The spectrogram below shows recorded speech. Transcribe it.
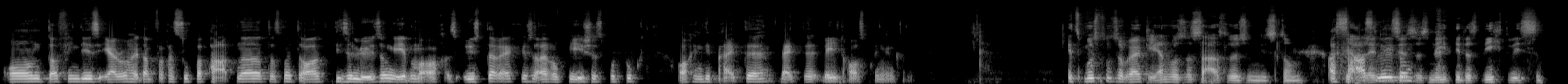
Und da finde ich, ist Aero halt einfach ein super Partner, dass man da diese Lösung eben auch als österreichisches, europäisches Produkt auch in die breite, weite Welt rausbringen kann. Jetzt musst du uns aber erklären, was eine SaaS-Lösung ist, Tom. Eine SaaS-Lösung, die, die das nicht wissen.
